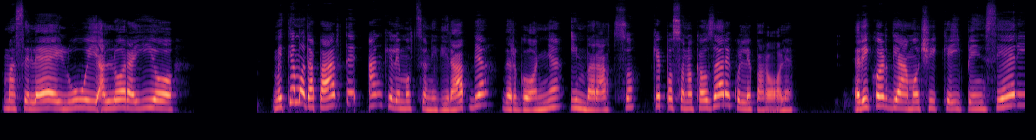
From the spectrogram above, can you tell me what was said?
ma se lei, lui, allora io, Mettiamo da parte anche le emozioni di rabbia, vergogna, imbarazzo che possono causare quelle parole. Ricordiamoci che i pensieri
